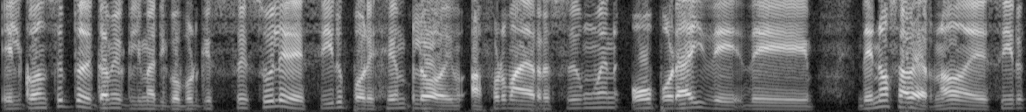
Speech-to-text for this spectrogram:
el concepto de cambio climático, porque se suele decir, por ejemplo, a forma de resumen o por ahí de, de, no saber, ¿no? De decir,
